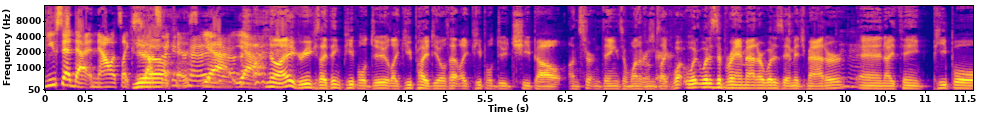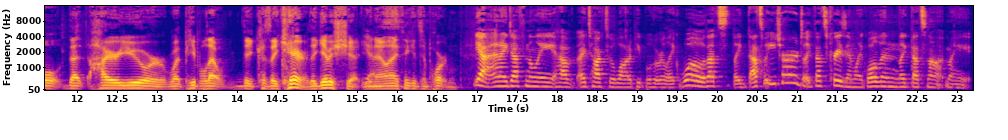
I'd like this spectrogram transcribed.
You said that and now it's like Yeah. stuck Stuck in your because- head? yeah, Yeah. yeah. No, I agree because I think people do like you probably deal with that. Like people do cheap out on certain things, and one of For them's sure. like, what, what what does the brand matter? What does the image matter? Mm-hmm. And I think people that hire you or what people that they because they care, they give a shit, you Yes. know. And I think it's important. Yeah, and I definitely have. I talked to a lot of people who are like, "Whoa, that's like that's what you charge? Like that's crazy." I'm like, "Well, then like that's not my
